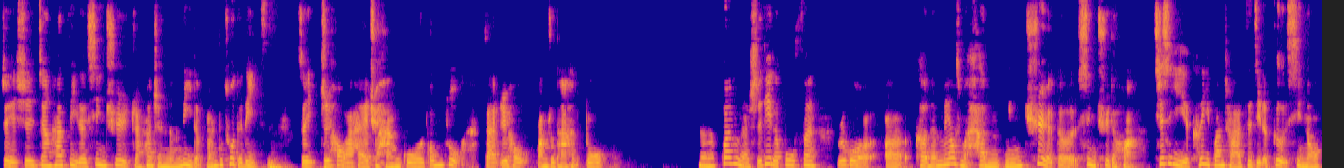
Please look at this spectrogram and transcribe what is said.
这也是将他自己的兴趣转换成能力的蛮不错的例子。所以之后啊，他也去韩国工作，在日后帮助他很多。那关于软实力的部分，如果呃可能没有什么很明确的兴趣的话，其实也可以观察自己的个性哦。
